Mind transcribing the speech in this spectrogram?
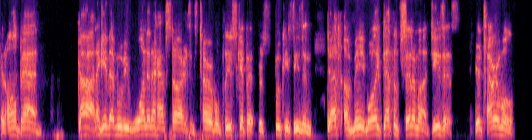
and all bad. God, I gave that movie one and a half stars. It's terrible. Please skip it for spooky season. Death of Me, more like Death of Cinema. Jesus, you're terrible.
